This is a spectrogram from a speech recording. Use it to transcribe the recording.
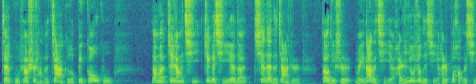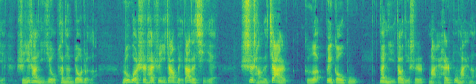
在股票市场的价格被高估，那么这张企这个企业的现在的价值到底是伟大的企业，还是优秀的企业，还是不好的企业？实际上你就有判断标准了。如果是它是一家伟大的企业，市场的价格被高估，那你到底是买还是不买呢？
